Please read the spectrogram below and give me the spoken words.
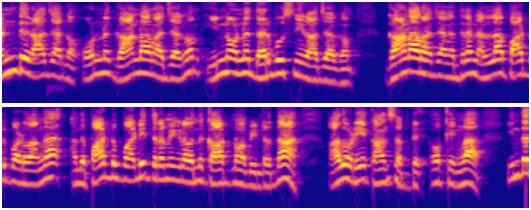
ரெண்டு ராஜாங்கம். ஒன்று காண்டா ராஜாங்கம் இன்னொன்று தர்பூசணி ராஜாங்கம். கானா ராஜாங்கத்தில் நல்லா பாட்டு பாடுவாங்க. அந்த பாட்டு பாடி திறமைகளை வந்து காட்டணும் அப்படின்றது தான் அதோடைய கான்செப்ட் ஓகேங்களா இந்த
